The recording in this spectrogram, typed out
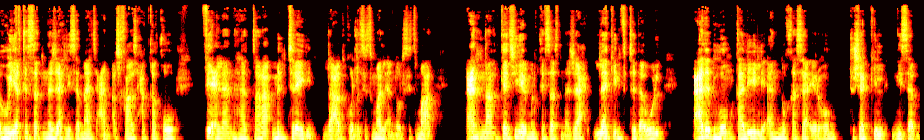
هي قصة النجاح اللي سمعت عن أشخاص حققوا فعلا هذا الثراء من تريدين لا أذكر الاستثمار لأنه الاستثمار عندنا الكثير من قصص النجاح لكن في التداول عددهم قليل لأنه خسائرهم تشكل نسب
